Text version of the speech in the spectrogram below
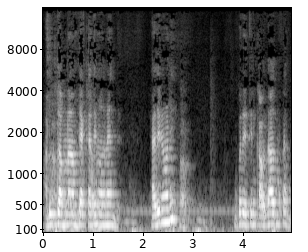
අලුත් ගමනාන්තයක් හැදෙනවද නැද්ද? හැදෙනවනේ. මොකද එතනින් කවදාවත් මොකද්ද?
